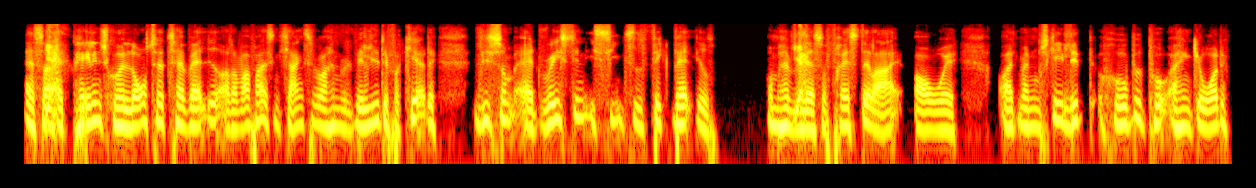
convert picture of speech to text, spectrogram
Altså, yeah. at Palin skulle have lov til at tage valget, og der var faktisk en chance, hvor han ville vælge det forkerte, ligesom at Raistin i sin tid fik valget, om han ville yeah. lade sig friste eller ej, og, øh, og at man måske lidt håbede på, at han gjorde det.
